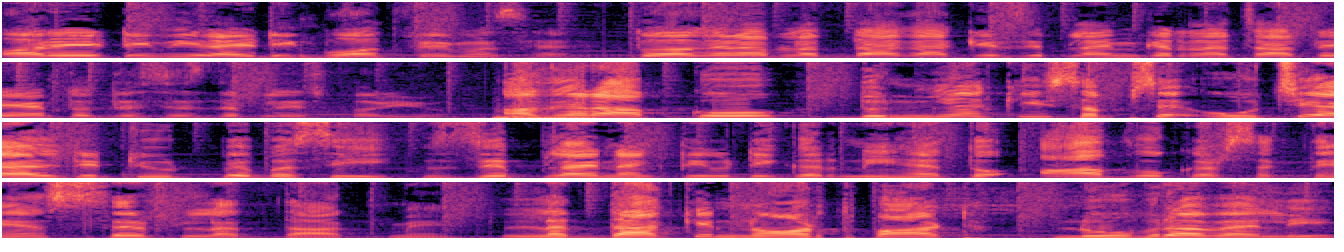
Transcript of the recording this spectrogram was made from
और एटीवी राइडिंग बहुत फ़ेमस है। तो अगर आप लद्दाख आके जिप लाइन करना चाहते हैं तो this is the place for you अगर आपको दुनिया की सबसे ऊँचे एल्टीट्यूड पे बसी जिपलाइन एक्टिविटी करनी है तो आप वो कर सकते हैं सिर्फ़ लद्दाख में। लद्दाख के नॉर्थ पार्ट नूबरा वैली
